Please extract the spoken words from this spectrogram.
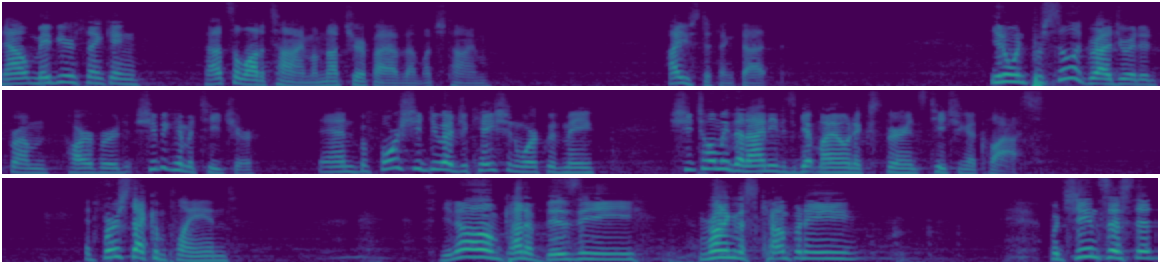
Now, maybe you're thinking, that's a lot of time. I'm not sure if I have that much time. I used to think that. You know, when Priscilla graduated from Harvard, she became a teacher. And before she'd do education work with me, she told me that I needed to get my own experience teaching a class. At first, I complained. I said, you know, I'm kind of busy. I'm running this company. But she insisted.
